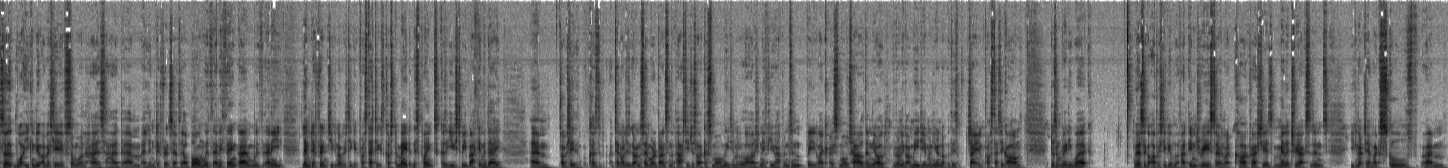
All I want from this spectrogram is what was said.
So what you can do, obviously, if someone has had um, a limb difference, so if they are born with anything, um, with any limb difference, you can obviously get prosthetics custom made at this point because it used to be back in the day um, obviously, because technology has gotten so more advanced in the past, you just have like a small, medium, and large. And if you happen to be like a small child and you oh, you've only got a medium, and you end up with this giant prosthetic arm, doesn't really work. We've also got obviously people that have had injuries, so like car crashes, military accidents. You can actually have like schools um,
